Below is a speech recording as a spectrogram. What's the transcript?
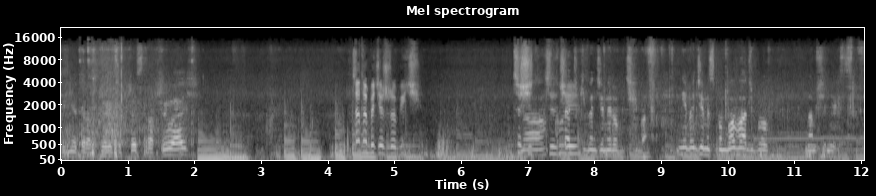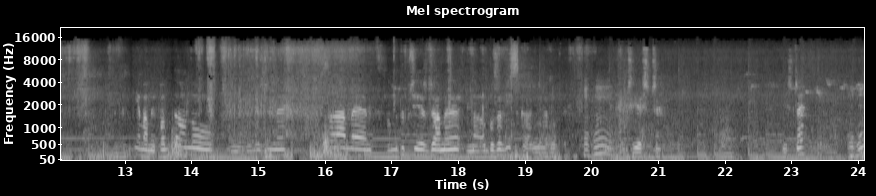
Ty mnie teraz człowieku przestraszyłeś. Co to będziesz robić? Co się No, dzieje? kuleczki będziemy robić chyba. Nie będziemy spombować, bo nam się nie chce. Nie mamy pontonu, nie wywozimy cement, bo my tu przyjeżdżamy na obozowiska, a nie na rower. Czy jeszcze? Jeszcze? Mhm.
